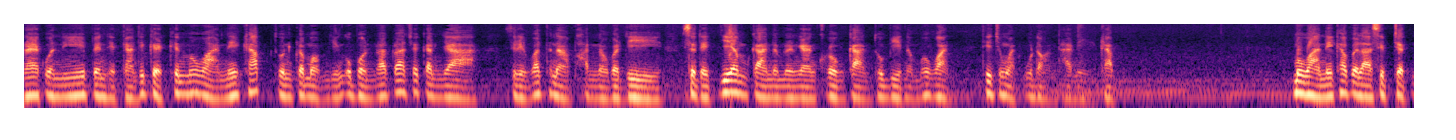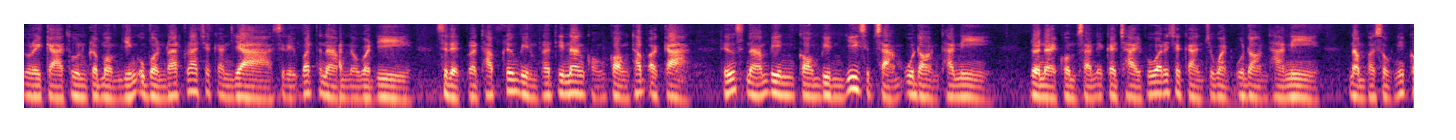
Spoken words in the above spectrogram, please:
แรกวันนี้เป็นเหตุการณ์ที่เกิดขึ้นเมื่อวานนี้ครับ ทุนกระหม่อมหญิงอุบลรัตนราชกัญญา สิริวัฒนาพันนวดี เสด็จเยี่ยมการดำเนินงานโครงการทูบีนัมเบอร์วันที่จังหวัดอุดรธานีครับ เมื่อวานนี้ครับเวลา 17นาฬิกาทุนกระหม่อมหญิงอุบลรัตนราชกัญญาสิริวัฒนาพนนวดี เสด็จประทับเครื่องบินพระที่นั่งของกองทัพอากาศ ถึงสนามบินกองบิน 23 อุดรธานี โดยนายคมสันเอกชัยผู้ว่าราชการจังหวัดอุดรธานีนำประสบนิก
